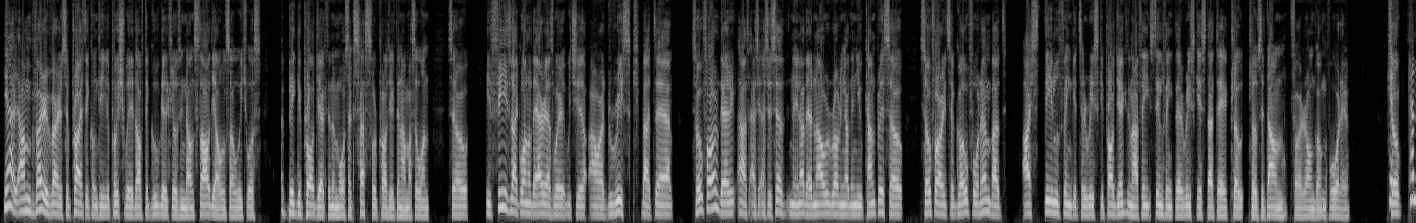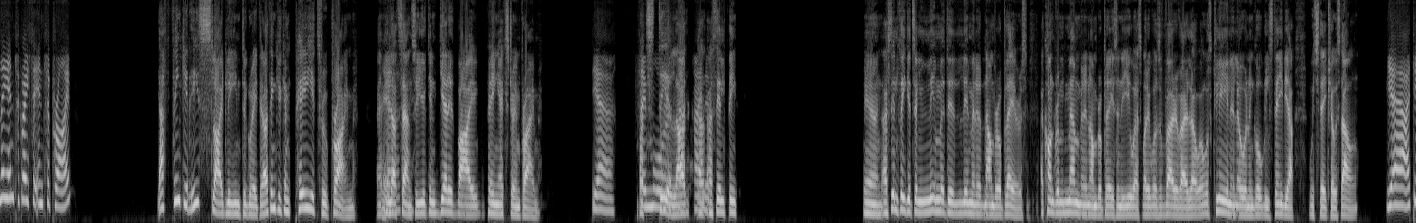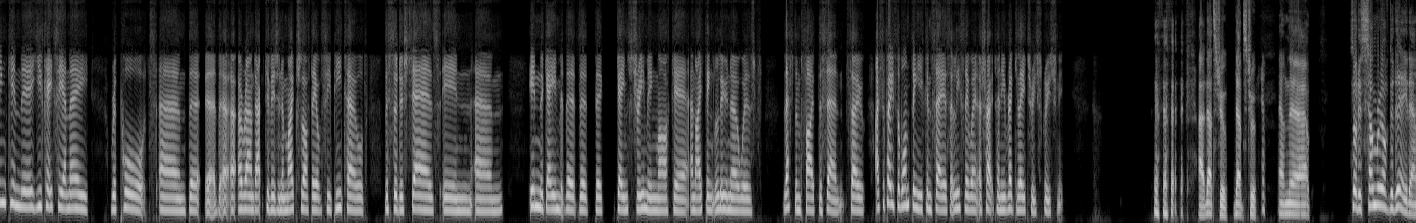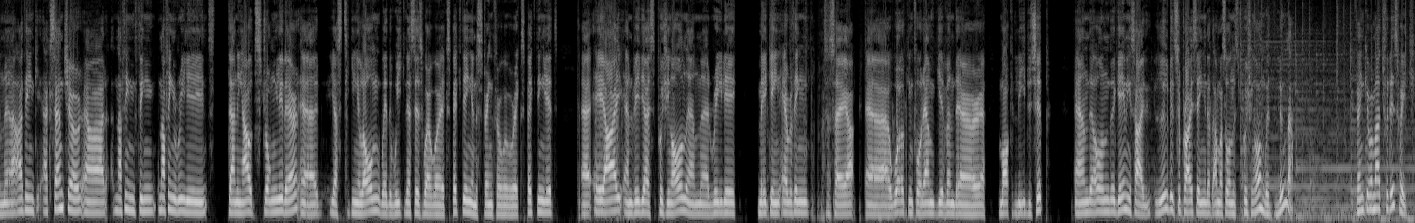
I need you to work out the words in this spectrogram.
Yeah, I'm very, very surprised they continue to push with it after Google closing down Stadia also, which was a bigger project and a more successful project than Amazon. So it feels like one of the areas where which are at risk. But uh, so far, they're as, as, as you said, you know, they're now rolling out in new countries. So so far, it's a go for them. But I still think it's a risky project, and I think still think the risk is that they clo- close it down further on going forward. Here. Can, so can they integrate it into Prime? I think it is slightly integrated. I think you can pay it through Prime yeah, in that sense. So you can get it by paying extra in Prime. Yeah. But so still, I, I, I, still think. Yeah, I still think it's a limited, limited number of players. I can't remember the number of players in the US, but it was very, very low. It was clearly lower than Google Stadia, which they closed down. Yeah, I think in the UKCMA report um, the, uh, the, uh, around Activision and Microsoft, they obviously detailed the sort of shares in um, in the game, the, the the game streaming market, and I think Luna was less than five percent. So I suppose the one thing you can say is at least they won't attract any regulatory scrutiny. uh, that's true. That's true. Yeah. And uh, so the summary of the day, then, uh, I think Accenture, uh, nothing, thing, nothing really standing out strongly there, uh, just ticking along with the weaknesses where we're expecting and the strength where we're expecting it. Uh, AI, NVIDIA is pushing on and uh, really making everything, to say, uh, working for them given their market leadership. And on the gaming side, a little bit surprising that Amazon is pushing on with Luna. Thank you very much for this week.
